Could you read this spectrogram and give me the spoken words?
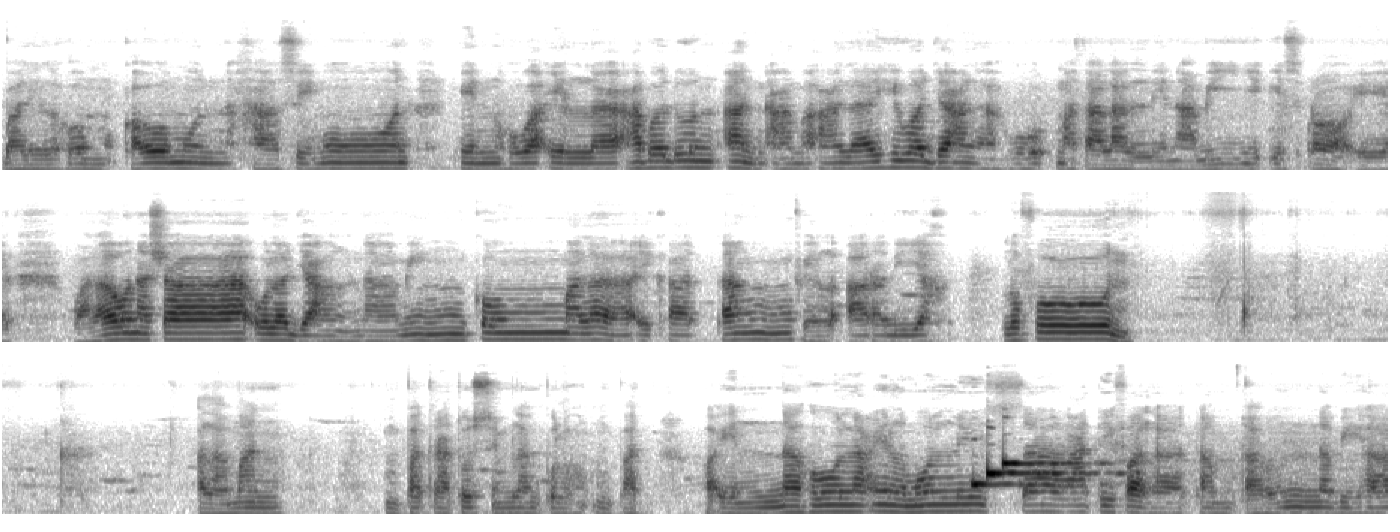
balilhum qaumun hasimun. In huwa illa abdun an'ama alaihi wa ja'alahu masalan li nabiyyi Israil. Walau nasha'u la ja'alna minkum malaikatan fil ardi yakhlufun. Alaman 494 wa innahu la'ilmun lisa'ati fala tamtarun nabiha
